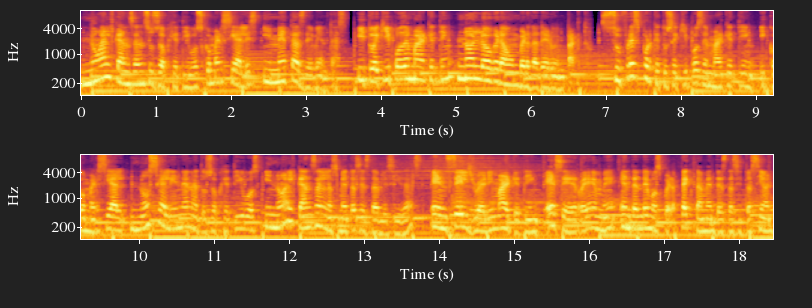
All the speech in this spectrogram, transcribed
no alcanzan sus objetivos comerciales y metas de ventas, y tu equipo de marketing no logra un verdadero impacto. ¿Sufres porque tus equipos de marketing y comercial no se alinean a tus objetivos y no alcanzan las metas establecidas? En Sales Ready Marketing, SRM, entendemos perfectamente esta situación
